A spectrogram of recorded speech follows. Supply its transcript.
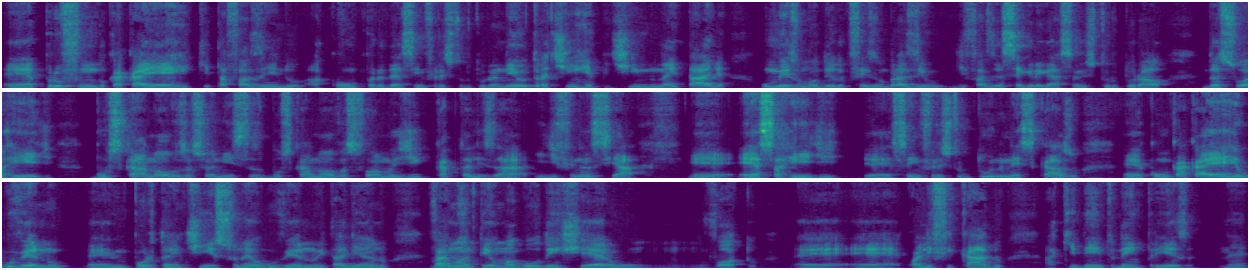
é, para o fundo KKR, que está fazendo a compra dessa infraestrutura neutra, TIM repetindo na Itália o mesmo modelo que fez no Brasil, de fazer a segregação estrutural da sua rede, buscar novos acionistas, buscar novas formas de capitalizar e de financiar é, essa rede, essa infraestrutura, nesse caso é, com o KKR, o governo, é importante isso, né, o governo italiano vai manter uma golden share, um, um voto é, é, qualificado aqui dentro da empresa, né?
